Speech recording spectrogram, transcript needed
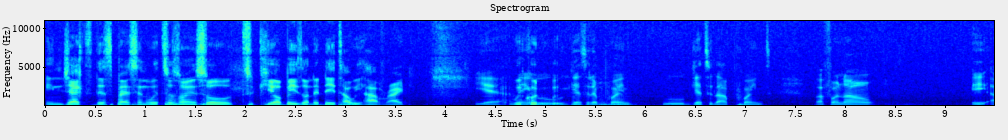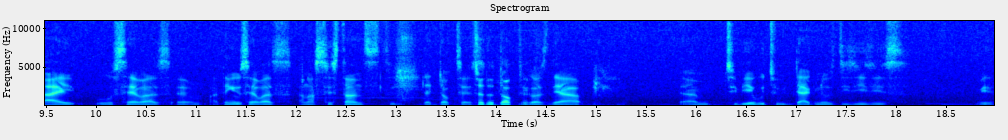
inject this person with so and so to cure based on the data we have, right? Yeah, we could we'll get to the point. We'll get to that point, but for now, AI will serve as um, I think it will serve as an assistant to the doctors. To the doctor, because they are um, to be able to diagnose diseases with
